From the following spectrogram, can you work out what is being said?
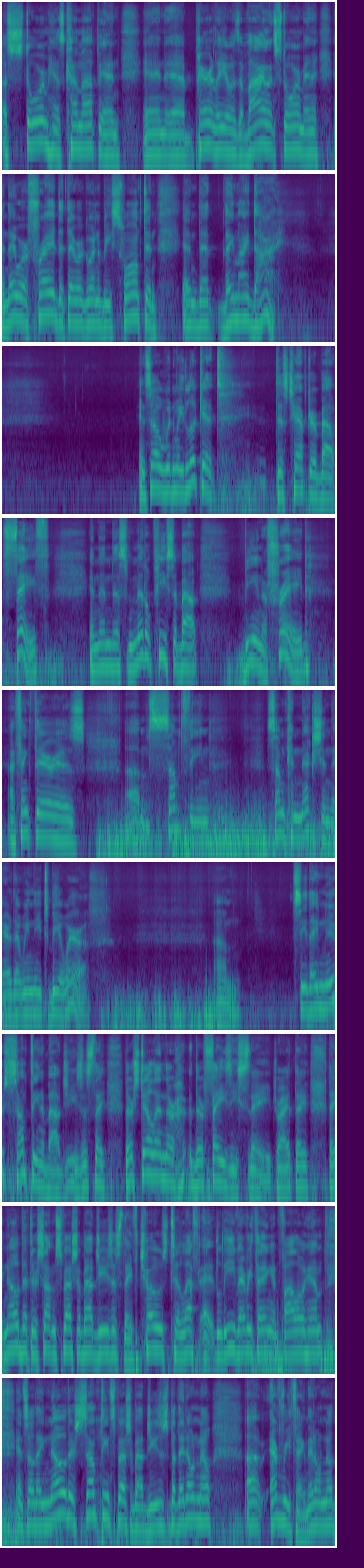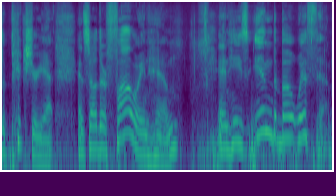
A storm has come up and and uh, apparently it was a violent storm and and they were afraid that they were going to be swamped and and that they might die. And so when we look at this chapter about faith and then this middle piece about being afraid, I think there is um, something, some connection there that we need to be aware of. Um, See, they knew something about Jesus. They they're still in their their phasey stage, right? They they know that there's something special about Jesus. They've chose to left uh, leave everything and follow him, and so they know there's something special about Jesus, but they don't know uh, everything. They don't know the picture yet, and so they're following him, and he's in the boat with them.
